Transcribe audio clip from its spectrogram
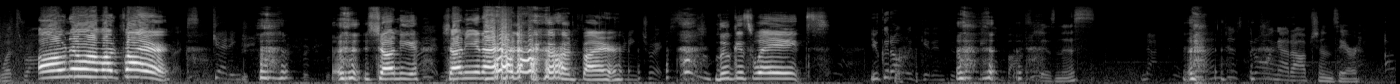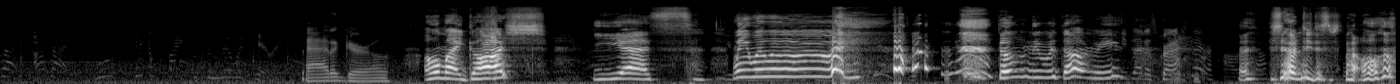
What's wrong? oh no, I'm on fire! Shawnee, Shawnee and I are on fire. Lucas, wait. You could always get into the field boss business. I'm just throwing out options here. Alright, alright. We'll pick a fight with the military. That a girl. Oh my gosh. Yes. Wait, wait, wait, wait, wait, wait. Don't leave without me. You'd let us crash there. Shawnee just fell.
